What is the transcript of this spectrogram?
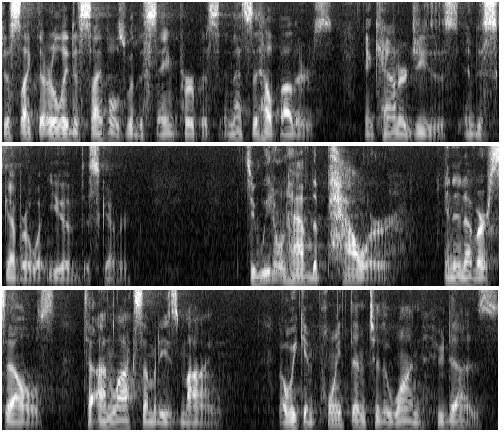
just like the early disciples with the same purpose, and that's to help others encounter Jesus and discover what you have discovered. See, we don't have the power in and of ourselves to unlock somebody's mind, but we can point them to the one who does.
